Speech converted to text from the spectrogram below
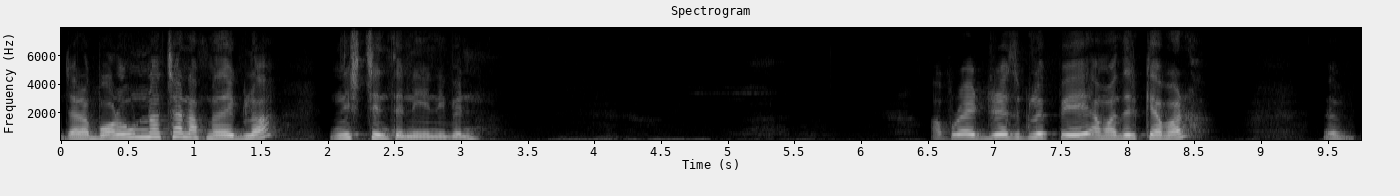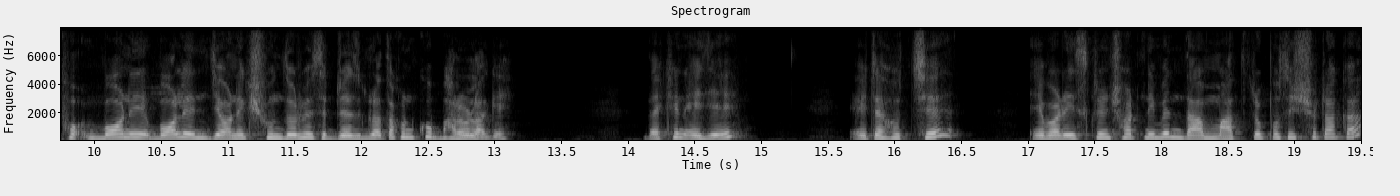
যারা বড় ওড়না চান, আপনারা এগুলা নিশ্চিন্তে নিয়ে নেবেন। আপনারা এই ড্রেসগুলো পেয়ে আমাদেরকে আবার বনে, বলেন যে অনেক সুন্দর হয়েছে ড্রেসগুলো, তখন খুব ভালো লাগে। দেখেন এই যে, এটা হচ্ছে, এবার স্ক্রিনশট নেবেন, দাম মাত্র পঁচিশশো টাকা।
